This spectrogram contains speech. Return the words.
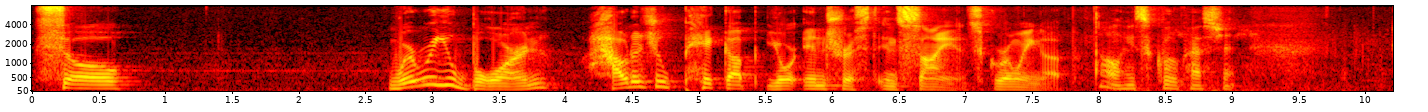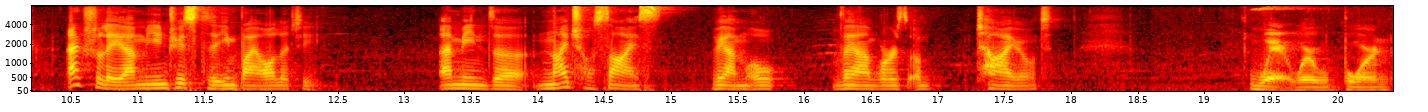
So, where were you born? How did you pick up your interest in science growing up? Oh, it's a cool question. Actually, I'm interested in biology. I mean the natural science when I'm o- when I was a child. Where? Where were born?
